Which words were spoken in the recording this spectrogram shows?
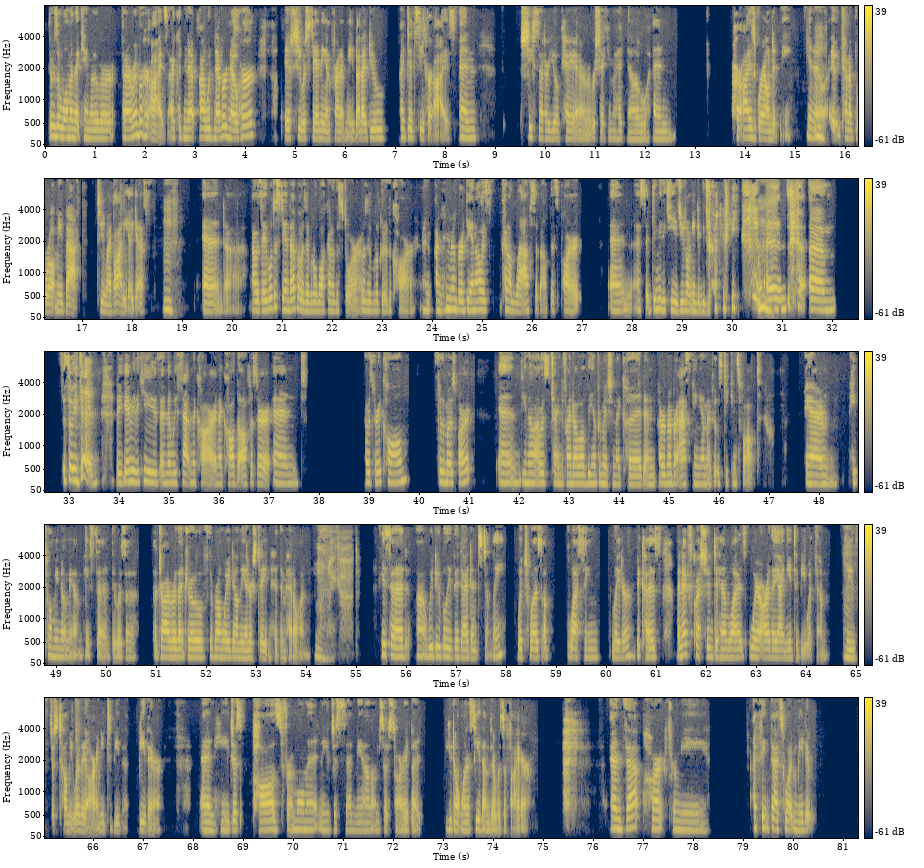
there was a woman that came over and I remember her eyes. I could ne- I would never know her if she was standing in front of me, but I do I did see her eyes and she said, "Are you okay?" And I remember shaking my head no and her eyes grounded me. You know, mm. it kind of brought me back to my body, I guess. Mm. And uh, I was able to stand up. I was able to walk out of the store. I was able to go to the car. And I remember Dan always kind of laughs about this part and I said, give me the keys. You don't need to be driving. Mm. and, um, so he did. He gave me the keys and then we sat in the car and I called the officer and I was very calm for the most part. And, you know, I was trying to find out all the information I could. And I remember asking him if it was Deacon's fault. And he told me, no, ma'am. He said there was a, a driver that drove the wrong way down the interstate and hit them head on. Oh my God. He said, uh, We do believe they died instantly, which was a blessing later because my next question to him was, Where are they? I need to be with them. Hmm. Please mm. just tell me where they are. I need to be, th- be there. And he just paused for a moment and he just said, Ma'am, I'm so sorry, but you don't want to see them. There was a fire. And that part for me, I think that's what made it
